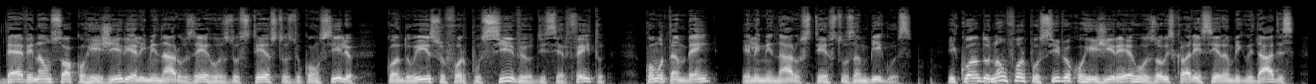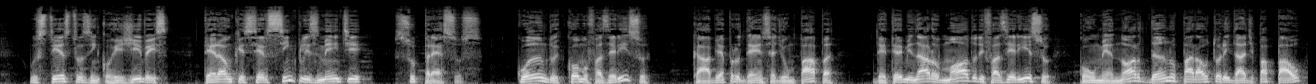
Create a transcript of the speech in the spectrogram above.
deve não só corrigir e eliminar os erros dos textos do concílio, quando isso for possível de ser feito, como também eliminar os textos ambíguos. E quando não for possível corrigir erros ou esclarecer ambiguidades, os textos incorrigíveis terão que ser simplesmente supressos. Quando e como fazer isso? Cabe à prudência de um Papa determinar o modo de fazer isso com o menor dano para a autoridade papal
